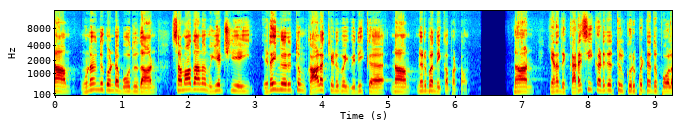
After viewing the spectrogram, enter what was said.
நாம் உணர்ந்து கொண்ட போதுதான் சமாதான முயற்சியை இடைநிறுத்தும் காலக்கெடுவை விதிக்க நாம் நிர்பந்திக்கப்பட்டோம். நான் எனது கடைசி கடிதத்தில் குறிப்பிட்டது போல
